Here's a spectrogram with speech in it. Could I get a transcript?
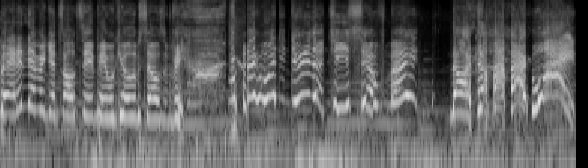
man, it never gets old seeing people kill themselves and be. Why'd you do that to yourself, mate? No, no, wait!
